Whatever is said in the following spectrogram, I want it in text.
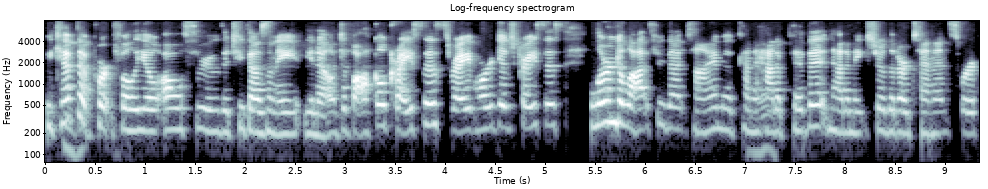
we kept that portfolio all through the 2008 you know debacle crisis right? Mortgage crisis. Learned a lot through that time of kind of how to pivot and how to make sure that our tenants were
